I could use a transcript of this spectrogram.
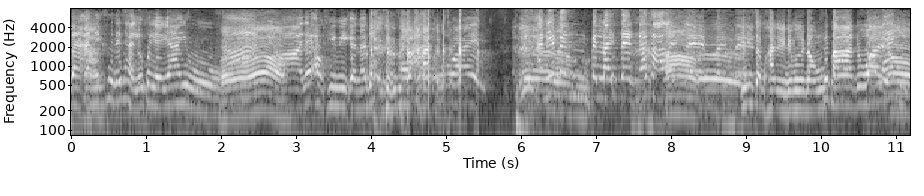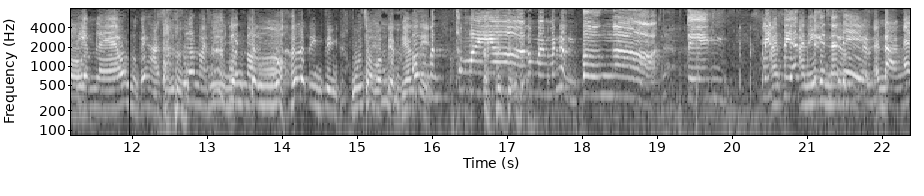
แต่อันนี้คือได้ถ่ายรูปกับยาย่าอยู่เออาได้ออกทีวีกันนะเด็กอยู่ด้วย อันนี้เป็นเป็นลายเซ็นนะคะลายเซ็นลายเซ็น ที่สำคัญอยู่ในมือน้องตาด้วตอยนแรกหนูเตรียมแล้ว หนูไปหาซื้อเสื้อมาที่ยูเนีมัยนนมาตึงเวอร์จริงๆคุณผู้ชมมาเปรียบเทียบเอสิอมันทำไมอะทำไมมันถึงตึงอะจริงปิดอันเปียอันนี้เป็นนาเดชน์อันดังอัน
